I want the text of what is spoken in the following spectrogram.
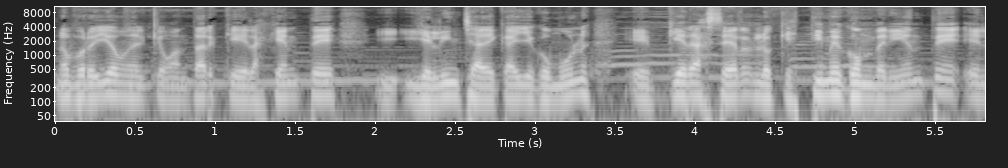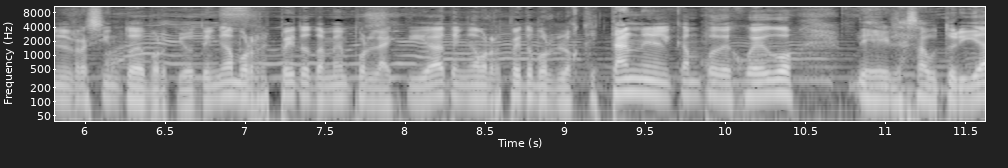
no por ello tener que aguantar que la gente y, el hincha de calle común eh, quiera hacer lo que estime conveniente en el recinto deportivo. Tengamos respeto también por la actividad, tengamos respeto por los que están en el campo de juego, las autoridades,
